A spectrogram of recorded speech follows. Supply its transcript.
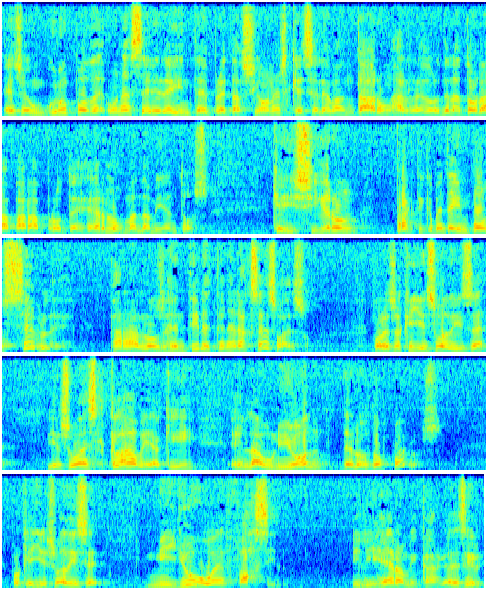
Es un grupo de una serie de interpretaciones que se levantaron alrededor de la Torah para proteger los mandamientos que hicieron prácticamente imposible para los gentiles tener acceso a eso. Por eso es que Yeshua dice, Yeshua es clave aquí en la unión de los dos pueblos. Porque Yeshua dice, mi yugo es fácil y ligera mi carga. Es decir,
